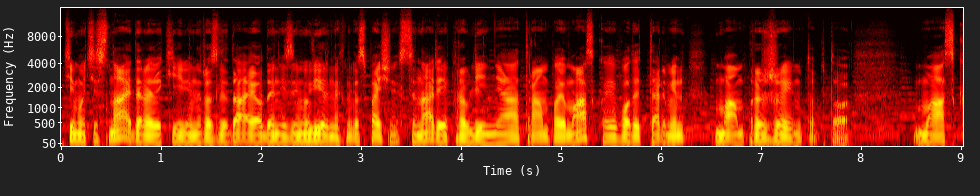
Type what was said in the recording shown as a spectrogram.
Тімоті Снайдера, в якій він розглядає один із ймовірних небезпечних сценаріїв правління Трампа і Маска і вводить термін мамп режим, тобто Маск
